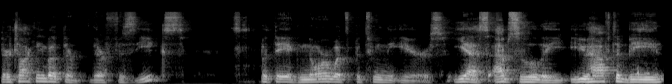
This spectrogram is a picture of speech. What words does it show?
they're talking about their their physiques, but they ignore what's between the ears. Yes, absolutely. You have to be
